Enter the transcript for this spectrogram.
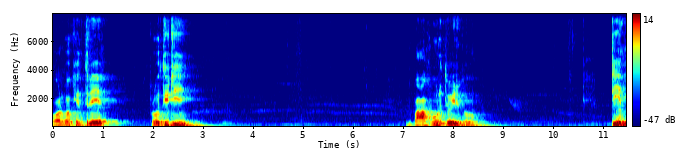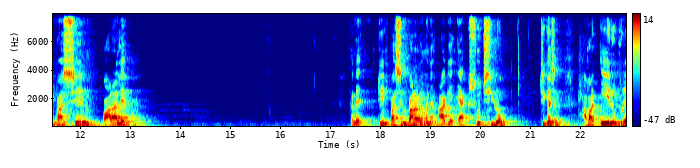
বর্গক্ষেত্রের প্রতিটি বাহুর দৈর্ঘ্য টেন পার্সেন্ট বাড়ালে হয়। তাহলে টেন পার্সেন্ট বাড়ালে মানে আগে একশো ছিল, ঠিক আছে? আবার এর উপরে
